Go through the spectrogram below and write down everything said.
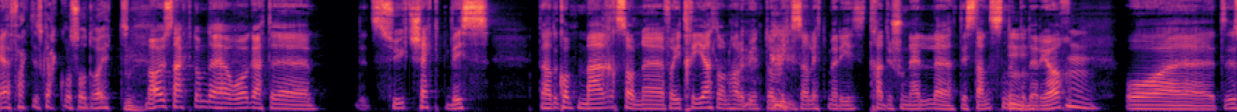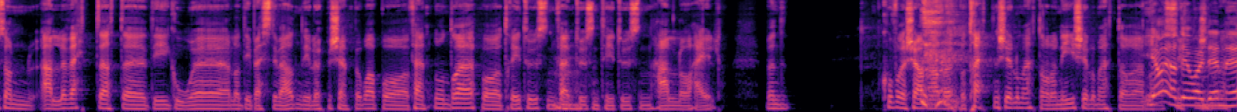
er faktisk akkurat så drøyt. Vi har jo snakket om det her òg, at det det er sykt kjekt hvis det hadde kommet mer sånne For i triatlon har de begynt å mikse litt med de tradisjonelle distansene på det de gjør. Og eh, det er sånn, alle vet at eh, de gode, eller de beste i verden, de løper kjempebra på 1500, på 3000, 5000, 10 000, halv og heil. Men hvorfor ikke han løpt på 13 km eller 9 km? Eller Ja, ja, det var det vi,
